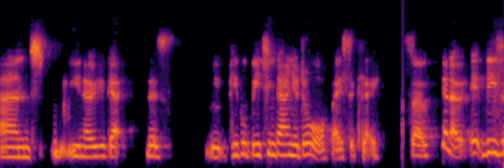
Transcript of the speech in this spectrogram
And you know you get there's people beating down your door basically. So you know it, these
